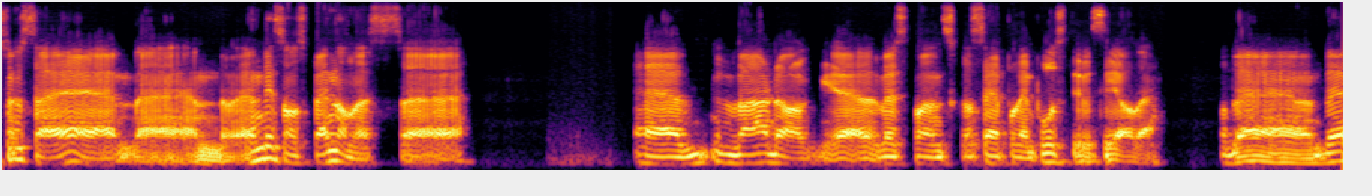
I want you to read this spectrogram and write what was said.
syns jeg er en, en, en, litt sånn spennende eh, eh hverdag, hvis man skal se på den positive sida av det. Og det, det,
